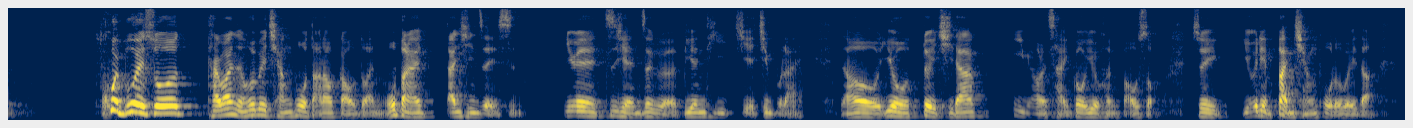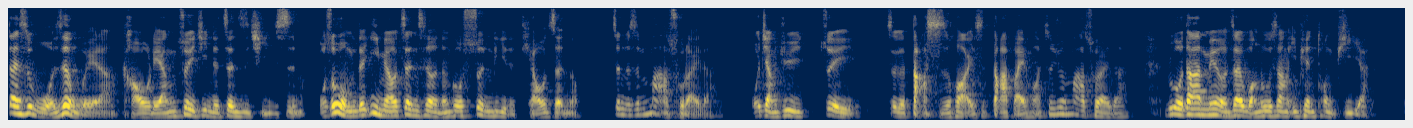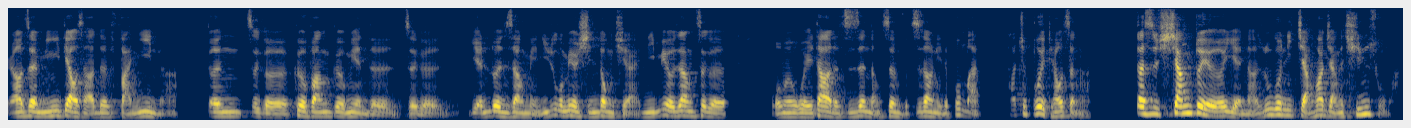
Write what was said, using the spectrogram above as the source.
会不会说台湾人会被强迫打到高端？我本来担心这件事，因为之前这个 BNT 也进不来，然后又对其他疫苗的采购又很保守，所以有一点半强迫的味道。但是我认为啦，考量最近的政治情势嘛，我说我们的疫苗政策能够顺利的调整哦，真的是骂出来的。我讲句最。这个大实话也是大白话，这就是骂出来的。如果大家没有在网络上一片痛批啊，然后在民意调查的反应啊，跟这个各方各面的这个言论上面，你如果没有行动起来，你没有让这个我们伟大的执政党政府知道你的不满，他就不会调整了。但是相对而言啊，如果你讲话讲得清楚嘛，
